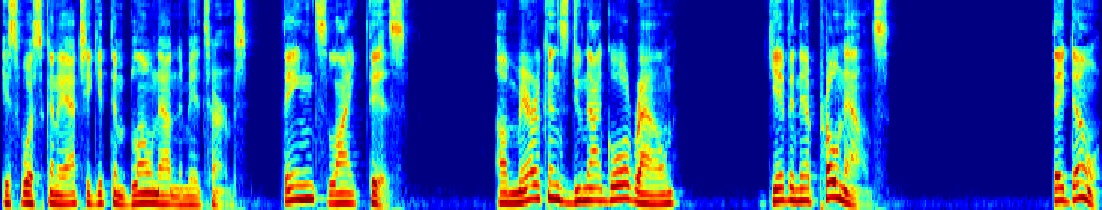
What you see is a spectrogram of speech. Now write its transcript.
is what's going to actually get them blown out in the midterms. Things like this. Americans do not go around giving their pronouns. They don't.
